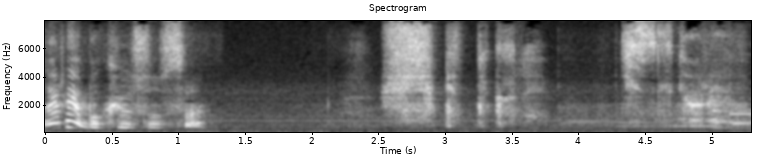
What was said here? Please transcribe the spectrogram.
Nereye bakıyorsun sen? Şşş git yukarı. Gizli görev.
